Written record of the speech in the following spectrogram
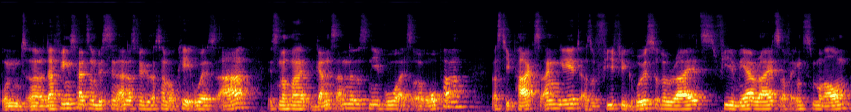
Und äh, da fing es halt so ein bisschen an, dass wir gesagt haben, okay, USA ist nochmal ein ganz anderes Niveau als Europa, was die Parks angeht. Also viel, viel größere Rides, viel mehr Rides auf engstem Raum.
